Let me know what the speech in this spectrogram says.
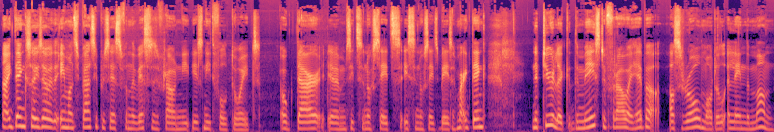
Nou, ik denk sowieso het emancipatieproces van de westerse vrouw niet, is niet voltooid. Ook daar um, zit ze nog steeds, is ze nog steeds bezig. Maar ik denk, natuurlijk, de meeste vrouwen hebben als rolmodel alleen de man.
